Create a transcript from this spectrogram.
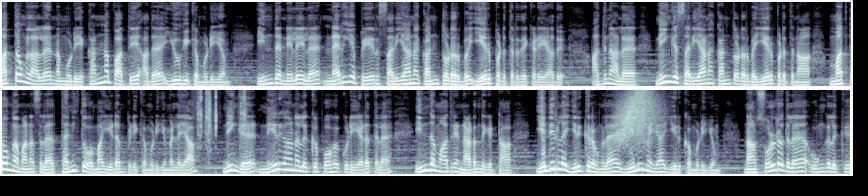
மற்றவங்களால நம்முடைய கண்ணை பார்த்தே அதை யூகிக்க முடியும். இந்த நிலையில் நிறைய பேர் சரியான கண் தொடர்பு ஏற்படுத்துறதே கிடையாது. அதனால நீங்கள் சரியான கண் தொடர்பை ஏற்படுத்தினா மற்றவங்க மனசில் தனித்துவமாக இடம் பிடிக்க முடியும் இல்லையா? நீங்கள் நேர்காணலுக்கு போகக்கூடிய இடத்துல இந்த மாதிரி நடந்துக்கிட்டா எதிரில் இருக்கிறவங்கள எளிமையாக இருக்க முடியும். நான் சொல்றதுல உங்களுக்கு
